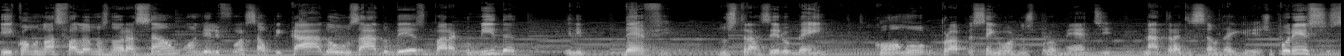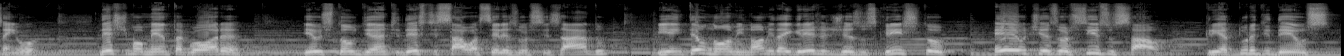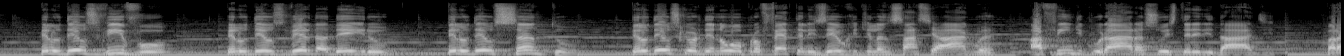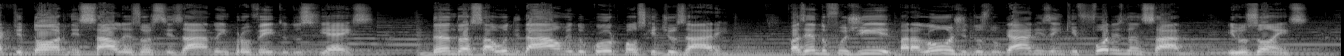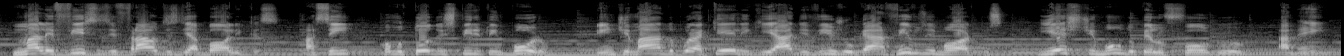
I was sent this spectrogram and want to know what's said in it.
E como nós falamos na oração, onde ele for salpicado ou usado mesmo para a comida, ele deve nos trazer o bem, como o próprio Senhor nos promete na tradição da igreja. Por isso, Senhor, neste momento agora, eu estou diante deste sal a ser exorcizado e em teu nome, em nome da igreja de Jesus Cristo, eu te exorcizo, Sal, criatura de Deus, pelo Deus vivo, pelo Deus verdadeiro, pelo Deus santo, pelo Deus que ordenou ao profeta Eliseu que te lançasse a água, a fim de curar a sua esterilidade, para que te torne sal exorcizado em proveito dos fiéis, dando a saúde da alma e do corpo aos que te usarem, fazendo fugir para longe dos lugares em que fores lançado ilusões, malefícios e fraudes diabólicas, assim como todo espírito impuro, intimado por aquele que há de vir julgar vivos e mortos, e este mundo pelo fogo. Amém.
